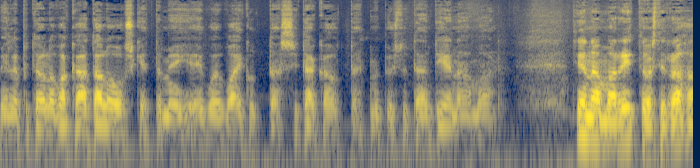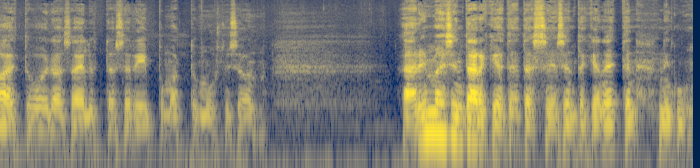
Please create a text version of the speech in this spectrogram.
meillä pitää olla vakaa talouskin, että meihin ei voi vaikuttaa sitä kautta, että me pystytään tienaamaan, tienaamaan riittävästi rahaa, että voidaan säilyttää se riippumattomuus, niin se on äärimmäisen tärkeää tässä ja sen takia näiden niin kuin,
